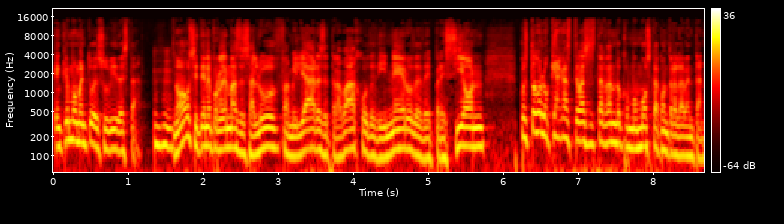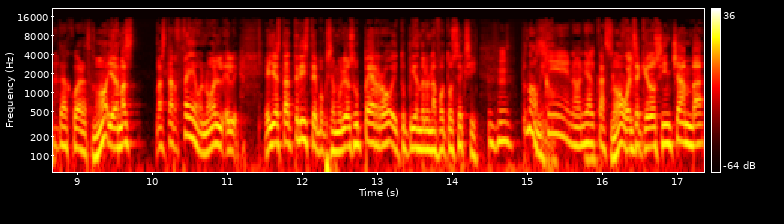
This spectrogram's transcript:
en qué momento de su vida está. ¿No? Si tiene problemas de salud, familiares, de trabajo, de dinero, de depresión, pues todo lo que hagas te vas a estar dando como mosca contra la ventana. De acuerdo. ¿No? Y además va a estar feo, ¿no? El- el- ella está triste porque se murió su perro y tú pidiéndole una foto sexy. Pues no, mijo. Sí, no, ni al caso. ¿No? O él se quedó sin chamba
